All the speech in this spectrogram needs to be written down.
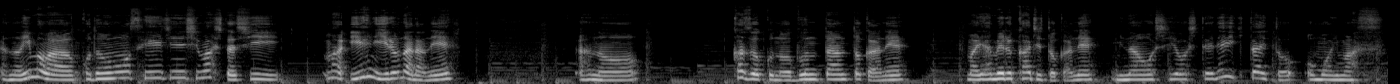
あの、今は子供も成人しましたし、まあ家にいるならね、あの、家族の分担とかね、まあ辞める家事とかね、見直しをしてね、いきたいと思います。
